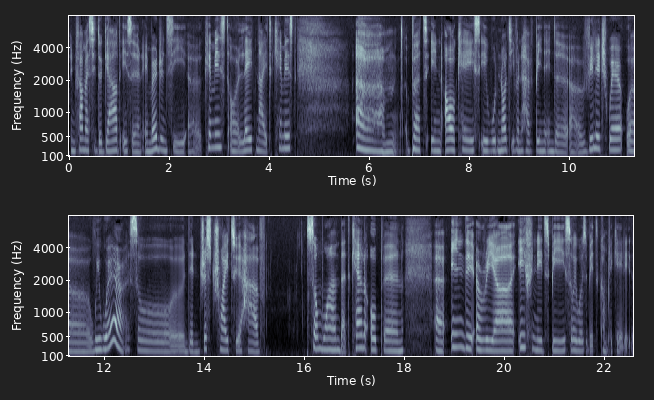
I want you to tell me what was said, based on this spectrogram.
Une pharmacie de garde is an emergency uh, chemist or late night chemist. Um, but in our case, it would not even have been in the uh, village where uh, we were. So they just try to have someone that can open uh, in the area if needs be. So it was a bit complicated.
